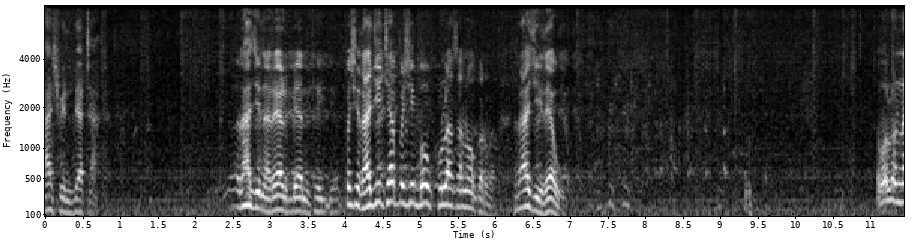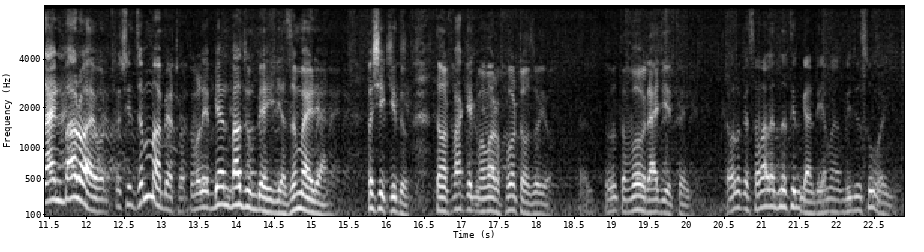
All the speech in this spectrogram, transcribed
હાસવીને બેઠા. રાજીના રેડ બેન થઈ ગયા. પછી રાજી છે પછી બહુ ખુલાસા ન કરવા. રાજી રહેવું. ઓલો નાઈન બારો આવ્યો પછી જમવા બેઠો તો વળી બેન બાજુ બેસી ગયા, જમાડ્યા પછી કીધું, તમારા પાકીટમાં મારો ફોટો જોયો. હું તો બહુ રાજી થઈ તો ઓલો કે સવાલ જ નથી ને ગાંડી એમાં બીજું શું હોય?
